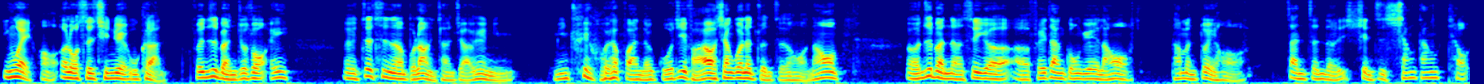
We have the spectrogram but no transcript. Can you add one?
因为哦，俄罗斯侵略乌克兰，所以日本就说，哎，哎，这次呢不让你参加，因为你明确违反了国际法要相关的准则，哈，然后，呃，日本呢是一个呃非战公约，然后他们对哈战争的限制相当条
